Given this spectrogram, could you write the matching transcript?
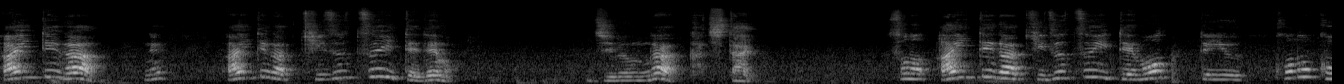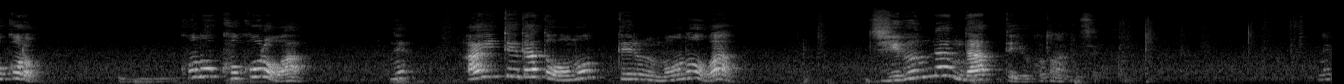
相手がね相手が傷ついてでも自分が勝ちたい。その相手が傷ついてもっていうこの心。この心はね相手だと思ってるものは自分なんだっていうことなんですよ。ね、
